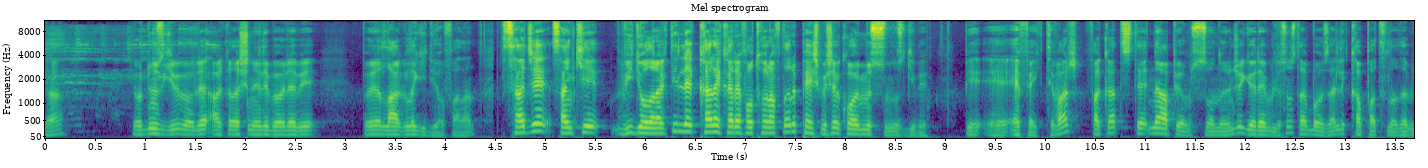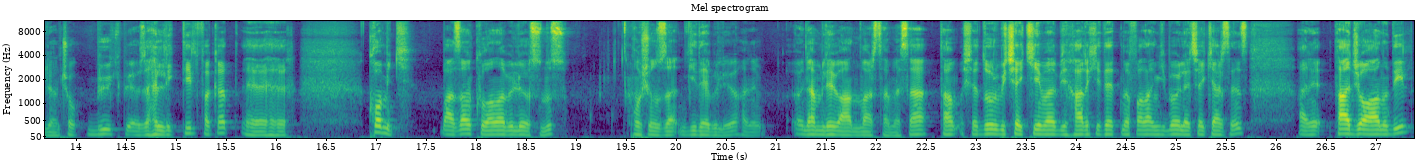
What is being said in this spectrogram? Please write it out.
daha. Gördüğünüz gibi böyle arkadaşın eli böyle bir böyle laglı gidiyor falan. Sadece sanki video olarak değil de kare kare fotoğrafları peş peşe koymuşsunuz gibi bir e, efekti var. Fakat işte ne yapıyormuşsunuz ondan önce görebiliyorsunuz. Tabi bu özellik kapatılabiliyor. Çok büyük bir özellik değil fakat e, komik. Bazen kullanabiliyorsunuz. Hoşunuza gidebiliyor. Hani önemli bir an varsa mesela tam işte dur bir çekeyim bir hareket etme falan gibi öyle çekerseniz hani sadece o anı değil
